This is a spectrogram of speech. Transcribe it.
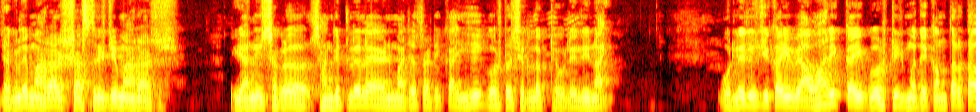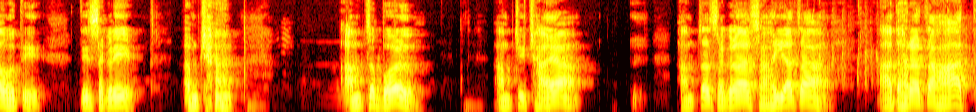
जंगले महाराज शास्त्रीजी महाराज यांनी सगळं सांगितलेलं आहे आणि माझ्यासाठी काहीही गोष्ट शिल्लक ठेवलेली नाही. उरलेली जी काही व्यावहारिक काही गोष्टीमध्ये कमतरता होती ती सगळी आमच्या आमचं बळ आमची छाया आमचा सगळा सहाय्याचा आधाराचा हात.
